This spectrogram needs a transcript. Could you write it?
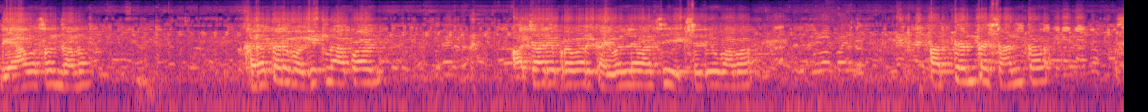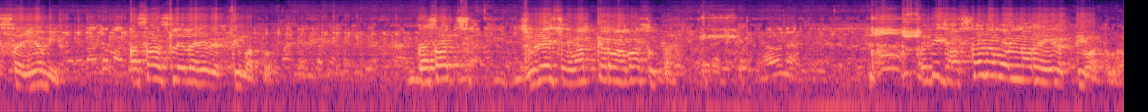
देहावसन झालं. खर तर बघितलं आपण आचार्य प्रवर कैवल्यवासी यक्षदेव बाबा अत्यंत शांत संयमी असं असलेलं हे व्यक्तिमत्व. तसंच जुने सेवातकर बाबा सुद्धा. कधी जास्त न बोलणार हे व्यक्तिमत्व.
